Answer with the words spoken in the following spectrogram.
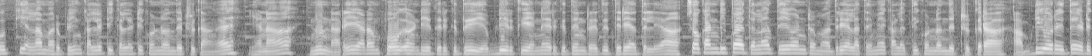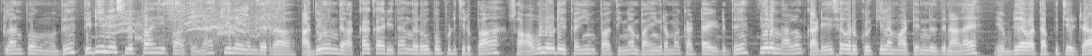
கொக்கி எல்லாம் மறுபடியும் கலட்டி கலட்டி கொண்டு வந்துட்டு இருக்காங்க இருக்காங்க ஏன்னா இன்னும் நிறைய இடம் போக வேண்டியது இருக்குது. எப்படி இருக்கு என்ன இருக்குதுன்றது தெரியாது இல்லையா? ஸோ கண்டிப்பா இதெல்லாம் தேவைன்ற மாதிரி எல்லாத்தையுமே கலத்தி கொண்டு வந்துட்டு இருக்கிறா அப்படி ஒரு இதை எடுக்கலான்னு போகும்போது திடீர்னு ஸ்லிப் ஆகி பார்த்தீங்கன்னா கீழே விழுந்துடுறா. அதுவும் இந்த அக்காக்காரி தான் அந்த ரோப்பை பிடிச்சிருப்பா. ஸோ அவளுடைய கையும் பார்த்தீங்கன்னா பயங்கரமா கட் ஆகிடுது. இருந்தாலும் கடைசியாக ஒரு கொக்கில மாட்டிருந்ததுனால எப்படியா அவள் தப்பிச்சிட்டா.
